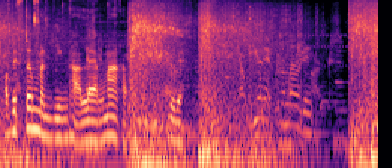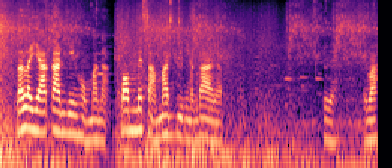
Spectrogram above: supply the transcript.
เพราะปิซึมมันยิงฐานแรงมากครับดูดิ Unit promoted. แล้วระยะการยิงของมันอะป้อมไม่สามารถยิงมันได้นะครับดูดิเห็นปะ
